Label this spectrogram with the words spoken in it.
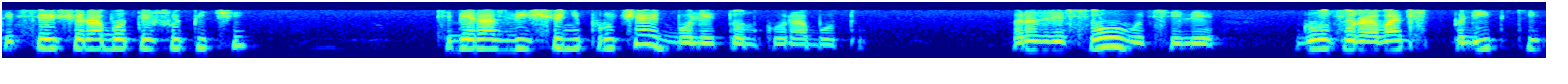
Ты все еще работаешь у печи? Тебе разве еще не поручают более тонкую работу? Разрисовывать или глазуровать плитки,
